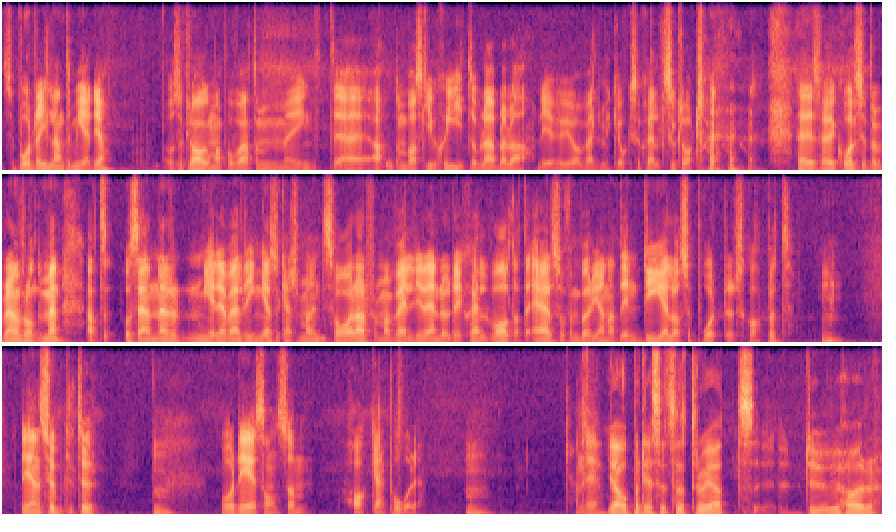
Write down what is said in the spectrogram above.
supportrar gillar inte media. Och så klagar man på att de inte, eh, ja, de bara skriver skit och bla bla bla. Det gör jag väldigt mycket också själv såklart. så jag är kolsuper på den fronten. Men att, och sen när media väl ringer så kanske man inte svarar för man väljer ändå det självvalt att det är så från början att det är en del av supporterskapet. Mm. Det är en subkultur. Mm. Och det är sånt som hakar på det. Mm. Kan det? Ja, och på det sättet så tror jag att du har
